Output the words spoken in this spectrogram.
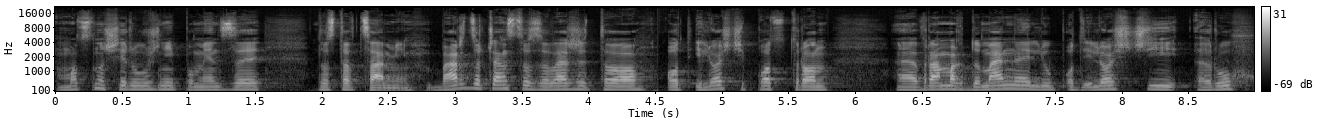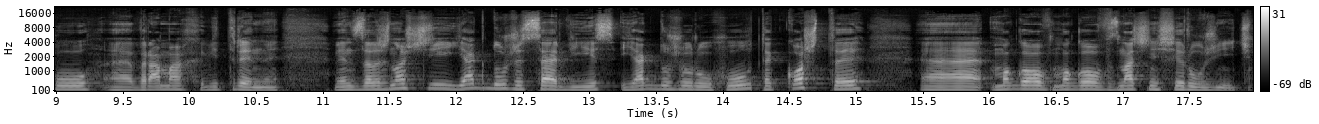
mocno się różni pomiędzy dostawcami. Bardzo często zależy to od ilości podstron w ramach domeny lub od ilości ruchu e, w ramach witryny. Więc w zależności jak duży serwis jak dużo ruchu, te koszty e, mogą, mogą znacznie się różnić.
